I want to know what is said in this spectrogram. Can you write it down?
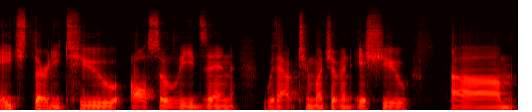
H32 also leads in without too much of an issue. Um,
